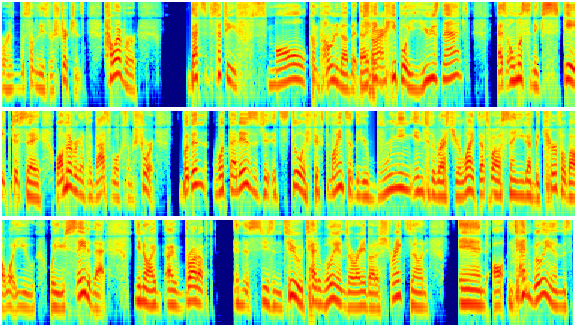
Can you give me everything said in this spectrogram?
or the, some of these restrictions. However, that's such a small component of it that I think people use that as almost an escape to say, "Well, I'm never going to play basketball because I'm short." But then what that is is ju- it's still a fixed mindset that you're bringing into the rest of your life. That's why I was saying you got to be careful about what you what you say to that. You know, I I brought up in this season two Ted Williams already about a strength zone. And, all, and Ted Williams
